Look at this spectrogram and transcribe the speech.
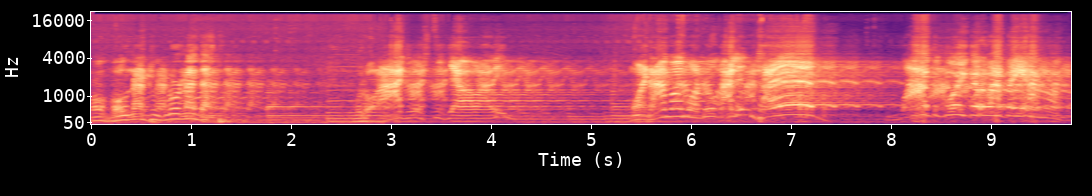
બહુના ટુકડો ના જાતા બોલો, આ જ વસ્તુ કહેવા વાળી? મોઢામાં મોઢું કાઢીને સાહેબ, વાત કોઈ કરવા તૈયાર નહોતો.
